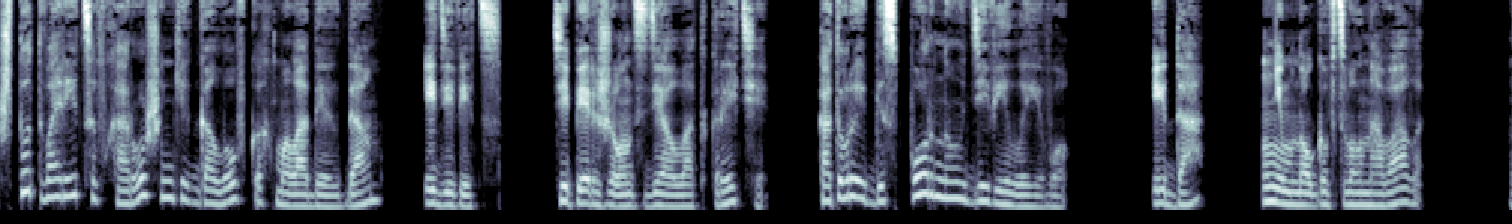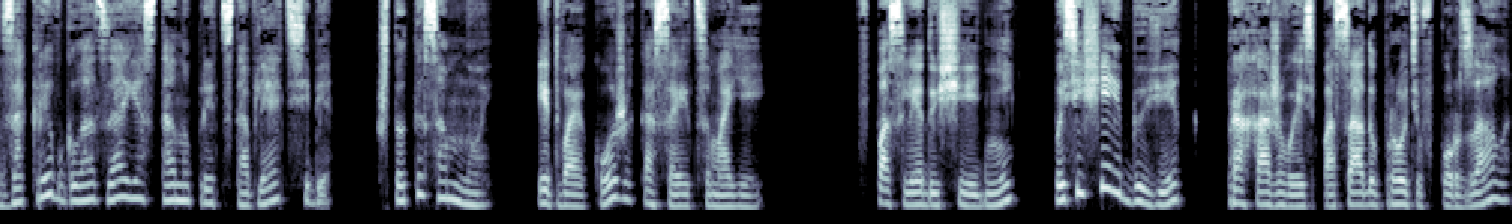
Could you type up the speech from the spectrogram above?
что творится в хорошеньких головках молодых дам и девиц. Теперь же он сделал открытие, которое бесспорно удивило его. И да, немного взволновало. Закрыв глаза, я стану представлять себе, что ты со мной, и твоя кожа касается моей. В последующие дни, посещая бювет, прохаживаясь по саду против курзала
